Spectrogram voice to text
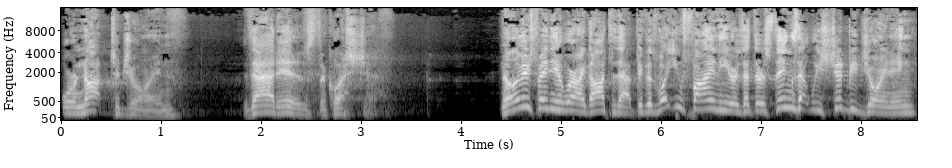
or not to join, that is the question. Now let me explain to you where I got to that because what you find here is that there's things that we should be joining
